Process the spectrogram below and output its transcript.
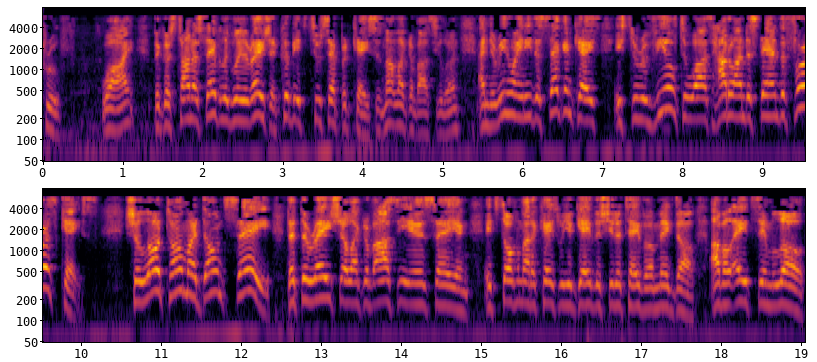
proof. Why? Because Tana Sev Reisha, it could be it's two separate cases, not like Rav Asi learned. And the reason why you need the second case is to reveal to us how to understand the first case. Shalot Tomar, don't say that the Reisha, like Rav Asi is saying, it's talking about a case where you gave the Shida Teva Migdal. Aval Eitzim Lo.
